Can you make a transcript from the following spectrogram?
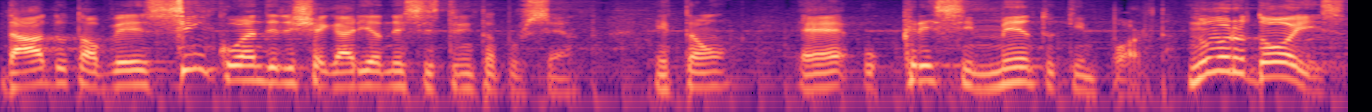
Dado talvez cinco anos ele chegaria nesses 30%. Então é o crescimento que importa. Número dois,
